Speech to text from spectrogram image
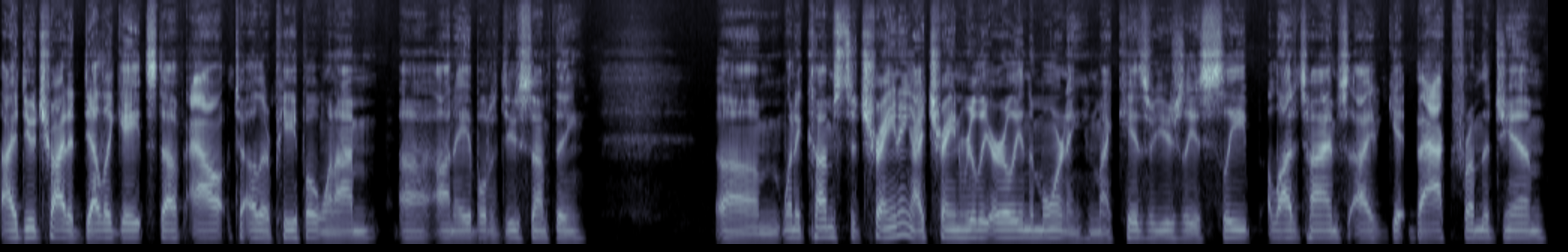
i do try to delegate stuff out to other people when i'm uh, unable to do something um, when it comes to training, I train really early in the morning, and my kids are usually asleep. A lot of times, I get back from the gym,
